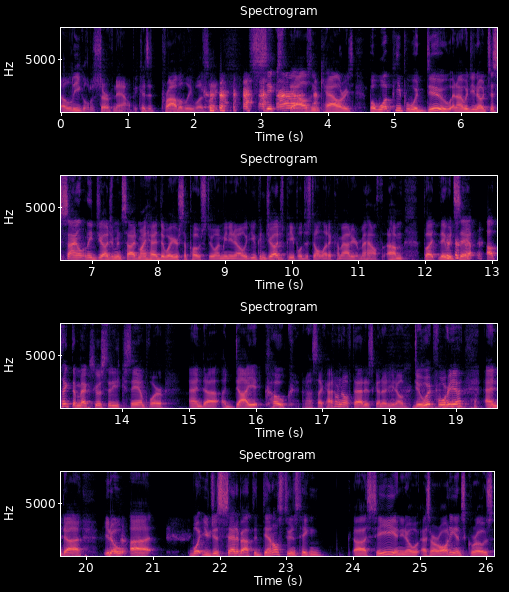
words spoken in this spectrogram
illegal to serve now because it probably was like 6,000 calories. But what people would do, and I would, you know, just silently judge them inside my head the way you're supposed to. I mean, you know, you can judge people, just don't let it come out of your mouth. Um, but they would say, I'll take the Mexico City Sampler and uh, a Diet Coke. And I was like, I don't know if that is going to, you know, do it for you. And, uh, you know, uh, what you just said about the dental students taking uh, CE, and you know, as our audience grows,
